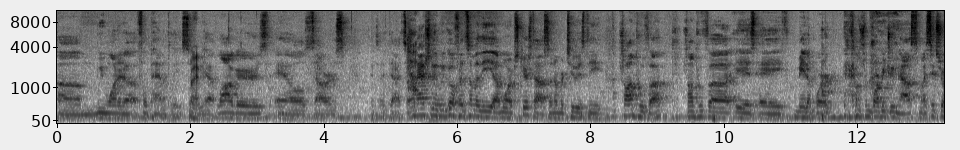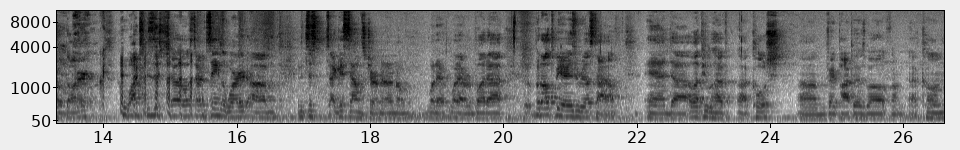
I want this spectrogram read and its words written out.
Um, we wanted a full panoply, so Right. we have lagers, ales, sours. Things like that. So, and actually, we go for some of the uh, more obscure styles. So, number two is the Schlampufa. Schlampufa is a made-up word. It comes from Barbie Dreamhouse. My six-year-old daughter, who watches this show, started saying the word, um, and it just, I guess, sounds German. I don't know, whatever, whatever. But uh, but Altbier is a real style, and uh, a lot of people have uh, Kolsch, um, very popular as well from uh.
